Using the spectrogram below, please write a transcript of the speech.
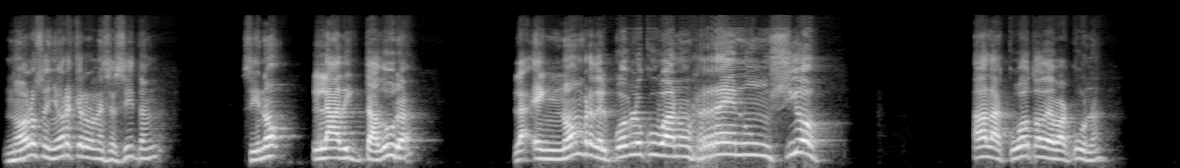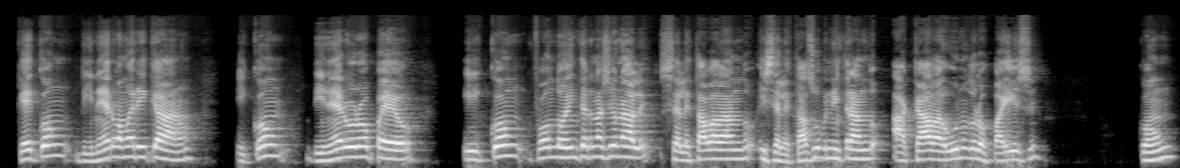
no los señores que lo necesitan, sino la dictadura, en nombre del pueblo cubano, renunció a la cuota de vacuna que con dinero americano y con dinero europeo y con fondos internacionales se le estaba dando y se le está suministrando a cada uno de los países con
